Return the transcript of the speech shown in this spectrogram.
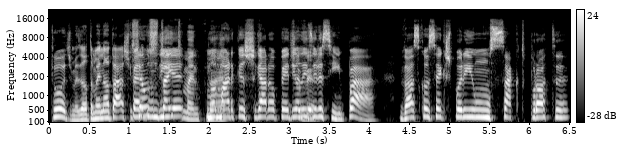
Todos, mas ele também não está à espera é um de um dia uma é? marca chegar ao pé dele e dizer assim: pá, vá se consegues pôr aí um saco de prota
